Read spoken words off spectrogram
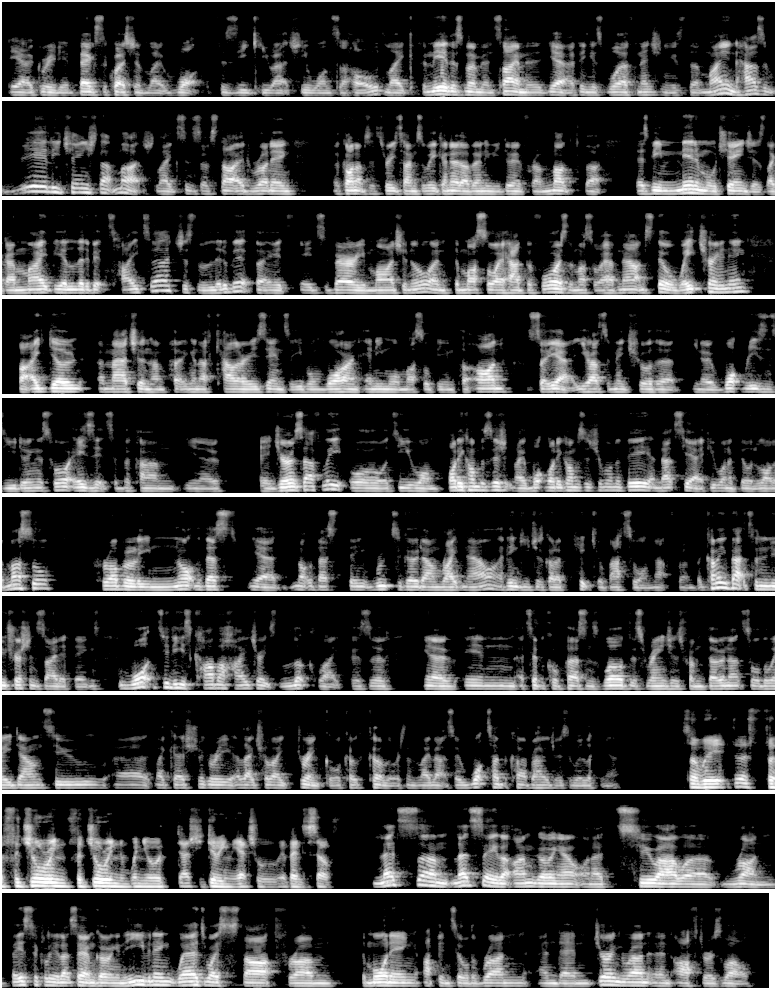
Yeah, agreed. It begs the question of like what physique you actually want to hold. Like for me at this moment in time, uh, yeah, I think it's worth mentioning is that mine hasn't really changed that much. Like since I've started running, I've gone up to three times a week. I know that I've only been doing it for a month, but there's been minimal changes. Like I might be a little bit tighter, just a little bit, but it's it's very marginal. And the muscle I had before is the muscle I have now. I'm still weight training, but I don't imagine I'm putting enough calories in to even warrant any more muscle being put on. So yeah, you have to make sure that, you know, what reasons are you doing this for? Is it to become, you know, an endurance athlete or do you want body composition? Like what body composition you want to be? And that's yeah, if you want to build a lot of muscle, probably not the best, yeah, not the best thing route to go down right now. I think you just got to pick your battle on that front. But coming back to the nutrition side of things, what do these carbohydrates look like? Because of you know, in a typical person's world, this ranges from donuts all the way down to uh, like a sugary electrolyte drink or Coca Cola or something like that. So, what type of carbohydrates are we looking at? So, we for for during for during when you're actually doing the actual event itself. Let's um let's say that I'm going out on a two hour run. Basically, let's say I'm going in the evening. Where do I start from the morning up until the run, and then during the run, and then after as well?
